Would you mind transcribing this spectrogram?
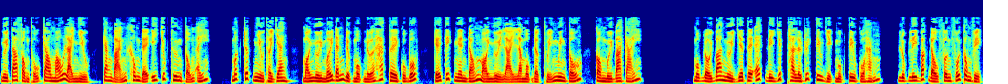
người ta phòng thủ cao máu lại nhiều, căn bản không để ý chút thương tổn ấy. Mất rất nhiều thời gian, mọi người mới đánh được một nửa HP của bốt, kế tiếp nghênh đón mọi người lại là một đợt thủy nguyên tố, còn 13 cái. Một đội ba người GPS đi giúp Thaleric tiêu diệt mục tiêu của hắn. Lục Ly bắt đầu phân phối công việc,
